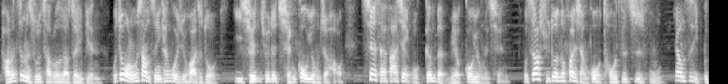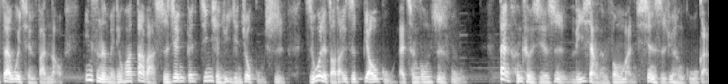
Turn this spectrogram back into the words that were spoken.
好，那这本书差不多到这一边。我在网络上曾经看过一句话，叫做“以前觉得钱够用就好，现在才发现我根本没有够用的钱”。我知道许多人都幻想过投资致富，让自己不再为钱烦恼，因此呢，每天花大把时间跟金钱去研究股市，只为了找到一只标股来成功致富。但很可惜的是，理想很丰满，现实却很骨感。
